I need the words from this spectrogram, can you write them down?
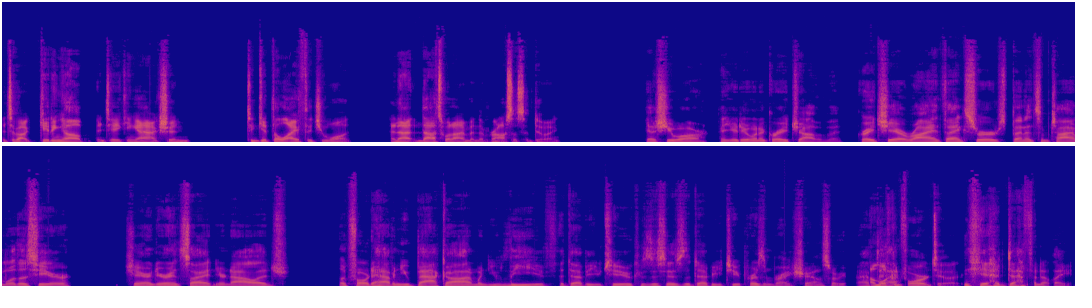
It's about getting up and taking action to get the life that you want. And that that's what I'm in the mm-hmm. process of doing. Yes, you are. And you're doing a great job of it. Great share. Ryan, thanks for spending some time with us here, sharing your insight and your knowledge. Look forward to having you back on when you leave the W 2, because this is the W 2 prison break show. So I'm looking have... forward to it. Yeah, definitely.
